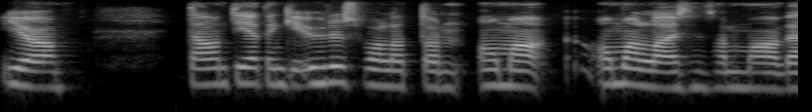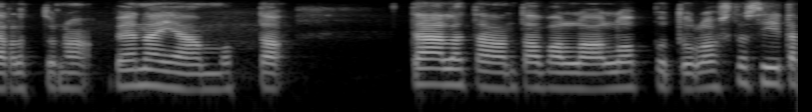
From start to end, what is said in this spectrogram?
Joo, Tämä on tietenkin Yhdysvallat on oma, omanlaisensa maa verrattuna Venäjään, mutta täällä tämä on tavallaan lopputulosta siitä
